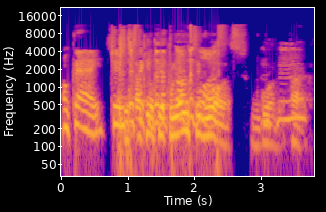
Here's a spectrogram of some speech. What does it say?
Okej, okay. czyli to jest taki, taki opiekujący głos. głos w głowie, mhm. tak.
